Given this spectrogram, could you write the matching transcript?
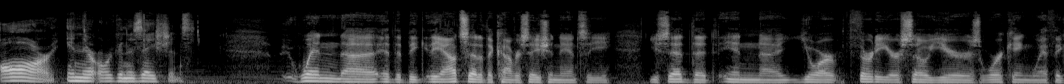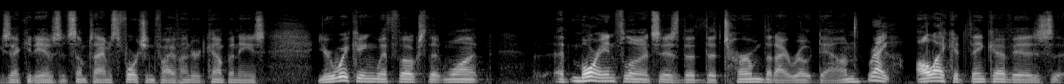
are in their organizations. When uh, at the the outset of the conversation, Nancy, you said that in uh, your 30 or so years working with executives and sometimes Fortune 500 companies, you're working with folks that want uh, more influence is the the term that I wrote down. Right. All I could think of is uh,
